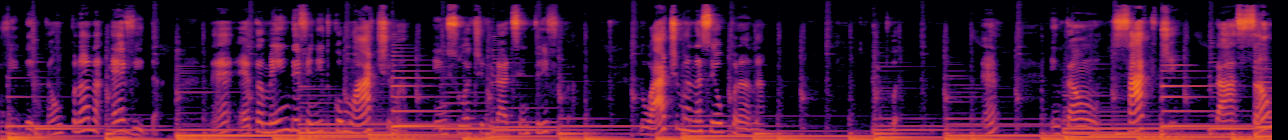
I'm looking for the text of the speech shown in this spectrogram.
vida. Então, prana é vida. Né? É também definido como Atma em sua atividade centrífuga. Do Atma nasceu prana. É? Então, Sakti da ação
